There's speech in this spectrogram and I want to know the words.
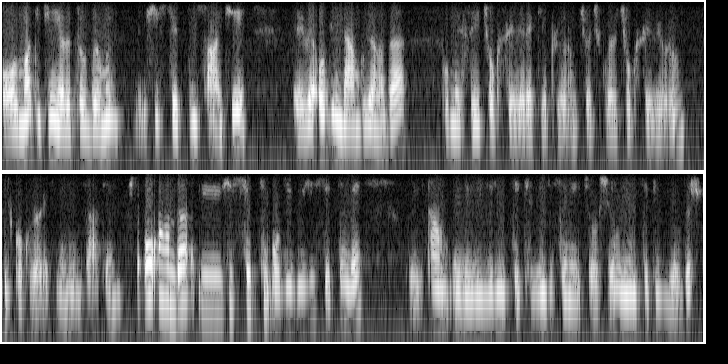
olmak için yaratıldığımı hissettim sanki e, ve o günden bu yana da bu mesleği çok severek yapıyorum. Çocukları çok seviyorum. İlkokul öğretmeniyim zaten. İşte o anda e, hissettim, o duyguyu hissettim ve e, tam e, 28. seneyi çalışıyorum. 28 yıldır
